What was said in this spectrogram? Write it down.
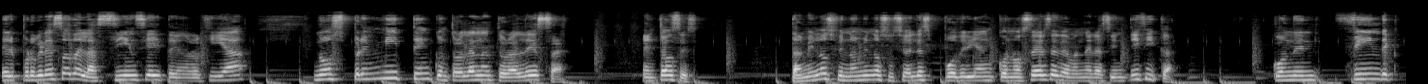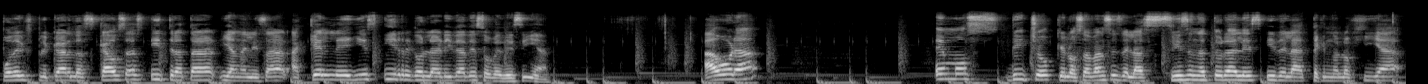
el progreso de la ciencia y tecnología nos permiten controlar la naturaleza. Entonces, también los fenómenos sociales podrían conocerse de manera científica, con el fin de poder explicar las causas y tratar y analizar a qué leyes y regularidades obedecían. Ahora hemos dicho que los avances de las ciencias naturales y de la tecnología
